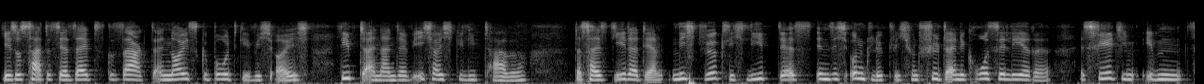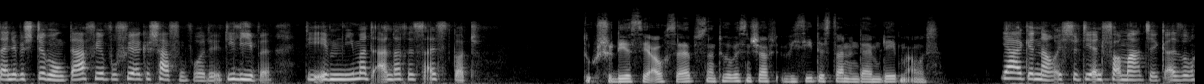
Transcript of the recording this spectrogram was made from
Jesus hat es ja selbst gesagt, ein neues Gebot gebe ich euch, liebt einander, wie ich euch geliebt habe. Das heißt, jeder, der nicht wirklich liebt, der ist in sich unglücklich und fühlt eine große Leere. Es fehlt ihm eben seine Bestimmung dafür, wofür er geschaffen wurde, die Liebe, die eben niemand anderes als Gott. Du studierst ja auch selbst Naturwissenschaft. Wie sieht es dann in deinem Leben aus? Ja, genau. Ich studiere Informatik, also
